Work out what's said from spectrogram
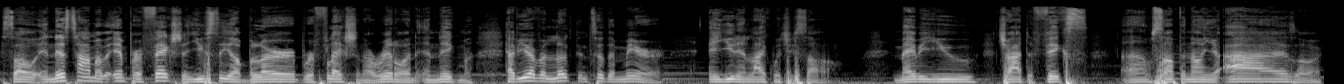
So, in this time of imperfection, you see a blurred reflection, a riddle, an enigma. Have you ever looked into the mirror and you didn't like what you saw? Maybe you tried to fix um, something on your eyes or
